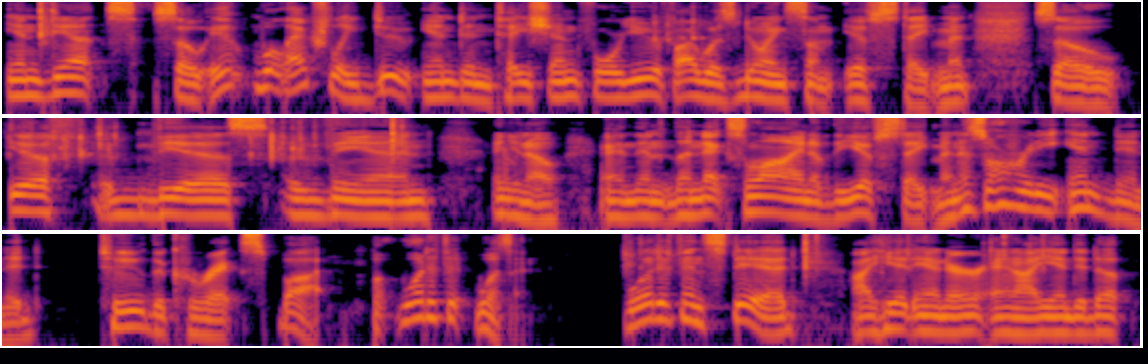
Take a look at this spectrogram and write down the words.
indents. So it will actually do indentation for you if I was doing some if statement. So if this, then, and, you know, and then the next line of the if statement is already indented to the correct spot. But what if it wasn't? What if instead I hit enter and I ended up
